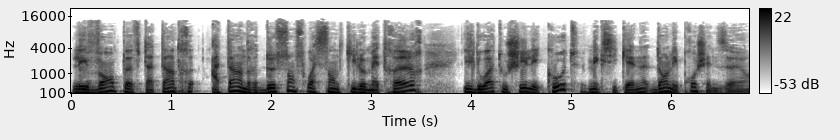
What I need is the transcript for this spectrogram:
Les vents peuvent atteindre, atteindre 260 km heure. Il doit toucher les côtes mexicaines dans les prochaines heures.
